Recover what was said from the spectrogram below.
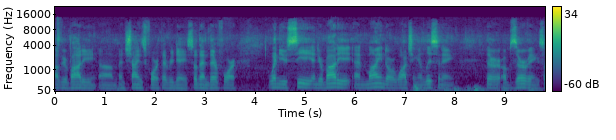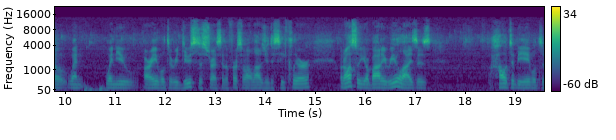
of your body um, and shines forth every day. So then, therefore, when you see and your body and mind are watching and listening, they're observing. So when when you are able to reduce the stress, it first of all allows you to see clearer, but also your body realizes how to be able to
